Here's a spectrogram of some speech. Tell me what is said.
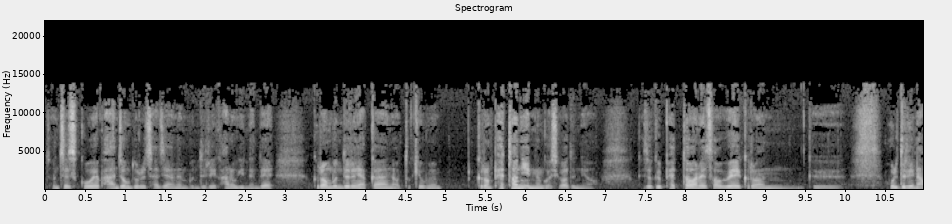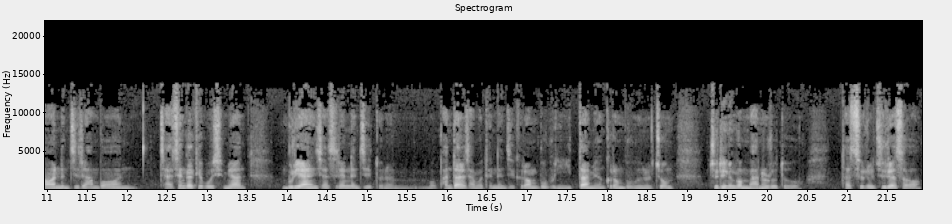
전체 스코어의 반 정도를 차지하는 분들이 간혹 있는데 그런 분들은 약간 어떻게 보면 그런 패턴이 있는 것이거든요. 그래서 그 패턴에서 왜 그런 그 홀들이 나왔는지를 한번 잘 생각해 보시면 무리한 샷을 했는지 또는 뭐 판단을 잘못했는지 그런 부분이 있다면 그런 부분을 좀 줄이는 것만으로도 타수를 줄여서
